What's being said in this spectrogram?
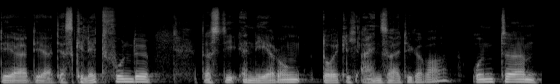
der, der, der Skelettfunde, dass die Ernährung deutlich einseitiger war und ähm,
